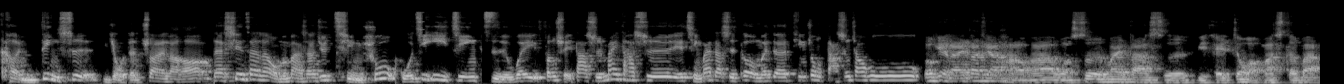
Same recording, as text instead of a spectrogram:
肯定是有的赚了哈。那现在呢，我们马上就请出国际易经紫薇风水大师麦大师，也请麦大师跟我们的听众打声招呼。OK，来，大家好啊，我是麦大师，你可以叫我 Master 吧。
